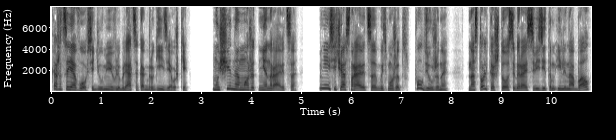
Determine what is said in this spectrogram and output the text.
Кажется, я вовсе не умею влюбляться, как другие девушки. Мужчина может мне нравиться. Мне сейчас нравится, быть может, полдюжины. Настолько, что, собираясь с визитом или на бал,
